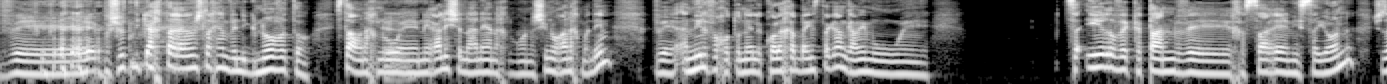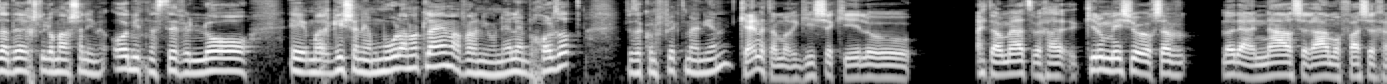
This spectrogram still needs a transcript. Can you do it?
ופשוט ניקח את הרעיון שלכם ונגנוב אותו. סתם, אנחנו, כן. uh, נראה לי שנענה, אנחנו אנשים נורא נחמדים, ואני לפחות עונה לכל אחד באינסטגרם, גם אם הוא uh, צעיר וקטן וחסר אה, ניסיון, שזה הדרך שלי לומר שאני מאוד מתנשא ולא מרגיש שאני אמור לענות להם, אבל אני עונה להם בכל זאת, וזה קונפליקט מעניין. כן, אתה מרגיש שכאילו... אתה אומר לעצמך, כאילו מישהו עכשיו, לא יודע, נער שראה מופע שלך,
